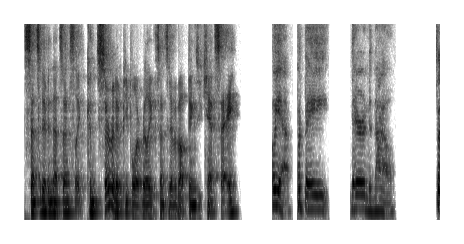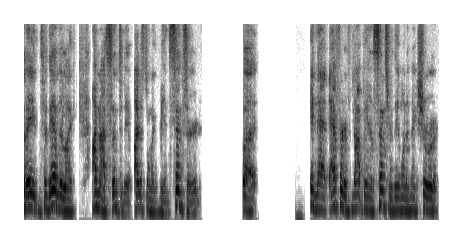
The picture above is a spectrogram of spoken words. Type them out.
sensitive in that sense? Like conservative people are really sensitive about things you can't say. Oh yeah, but they they're in denial. So they to them they're like, I'm not sensitive. I just don't like being censored. But in that effort of not being censored, they want to make sure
